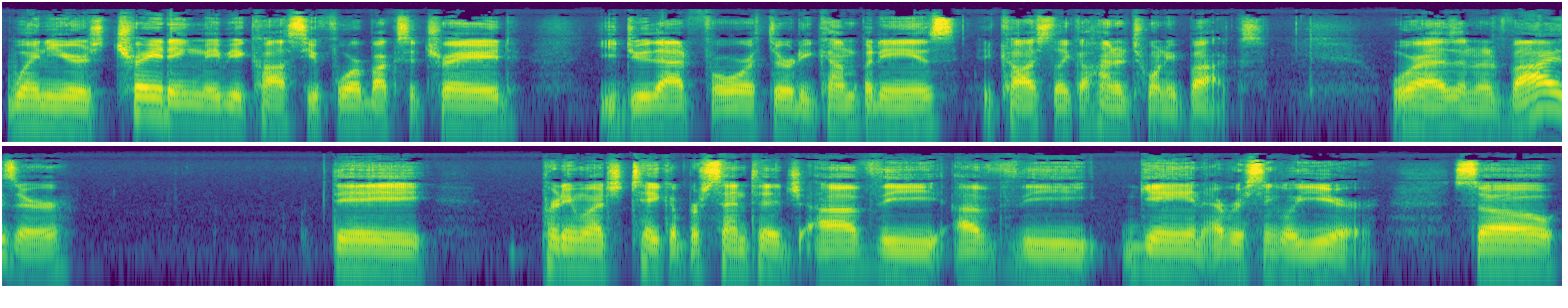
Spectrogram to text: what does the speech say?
when you're trading, maybe it costs you four bucks a trade. You do that for 30 companies, it costs you like 120 bucks. Whereas an advisor, they pretty much take a percentage of the of the gain every single year. So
